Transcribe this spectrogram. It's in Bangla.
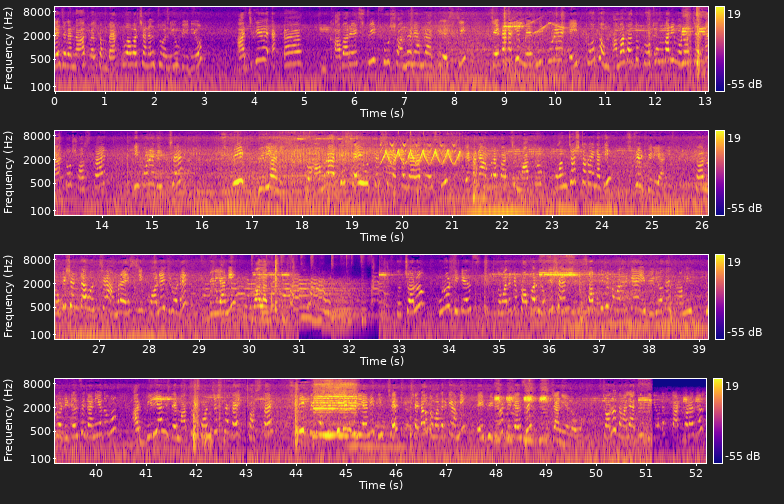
Joy Jagannath welcome back to our channel to a new video আজকে একটা খাবারের স্ট্রিট ফুড সন্ধানে আমরা আজকে এসেছি, যেটা নাকি মেদিনীপুরে এই প্রথম, আমার হয়তো প্রথমবারই মনে হচ্ছে এত সস্তায় কি করে দিচ্ছে স্ট্রিট বিরিয়ানি। তো আমরা আজকে সেই উদ্দেশ্যে একটা জায়গাতে এসেছি, যেখানে আমরা পাচ্ছি মাত্র পঞ্চাশ টাকায় নাকি স্ট্রিট বিরিয়ানি। তো লোকেশনটা হচ্ছে আমরা এসেছি কলেজ রোডে বিরিয়ানি ওয়ালাতে তো চলো, পুরো ডিটেলস তোমাদেরকে প্রপার লোকেশন সব কিছু তোমাদেরকে এই ভিডিওতে আমি পুরো ডিটেলসে জানিয়ে দেবো। আর বিরিয়ানিতে মাত্র পঞ্চাশ টাকায় সস্তায় স্ট্রিট বিরিয়ানি চিকেন বিরিয়ানি দিচ্ছে, সেটাও তোমাদেরকে আমি এই ভিডিও ডিটেলসে জানিয়ে দেবো। চলো তাহলে আজকে ভিডিওটা স্টার্ট করা যাক।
